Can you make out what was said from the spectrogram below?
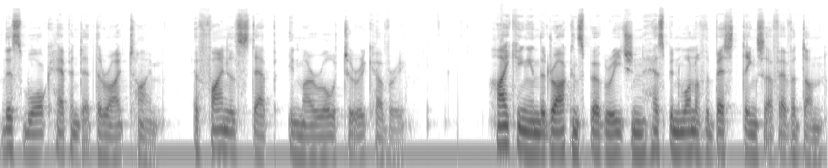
this walk happened at the right time, a final step in my road to recovery. Hiking in the Drakensberg region has been one of the best things I've ever done.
